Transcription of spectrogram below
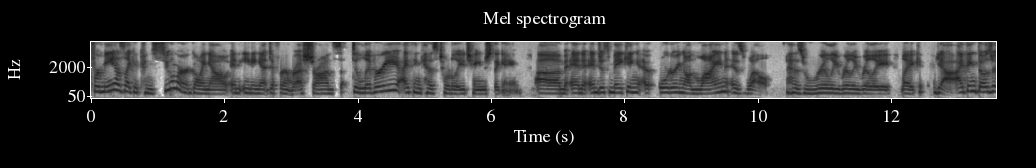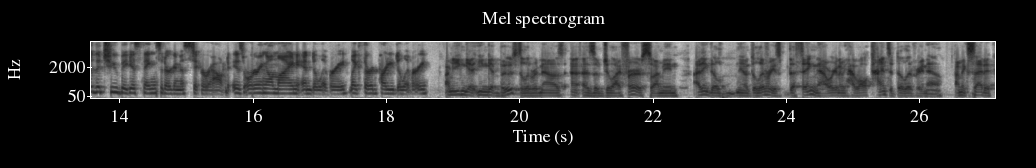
For me as like a consumer going out and eating at different restaurants, delivery I think has totally changed the game. Um, and and just making uh, ordering online as well has really really really like yeah i think those are the two biggest things that are going to stick around is ordering online and delivery like third party delivery I mean, you can get you can get booze delivered now as, as of July 1st. So I mean, I think the you know delivery is the thing now. We're going to have all kinds of delivery now. I'm excited.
